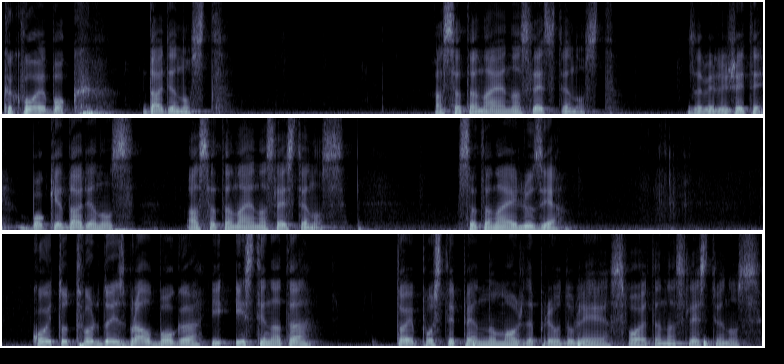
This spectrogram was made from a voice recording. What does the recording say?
Какво е Бог? Даденост. А Сатана е наследственост. Забележете, Бог е даденост, а Сатана е наследственост. Сатана е иллюзия. Който твърдо е избрал Бога и истината, той постепенно може да преодолее своята наследственост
